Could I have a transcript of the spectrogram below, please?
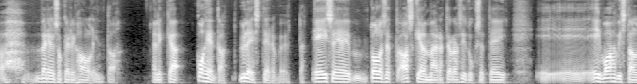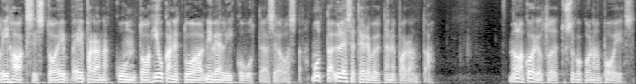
äh, verensokerihallintaa, eli kohentaa yleisterveyttä. Ei se, tuollaiset askelmäärät ja rasitukset ei, ei, ei vahvista lihaksistoa, ei, ei paranna kuntoa, hiukan ne tuo nivelliikkuvuutta ja sellaista, mutta yleistä terveyttä ne parantaa. Me ollaan koirilta otettu se kokonaan pois.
